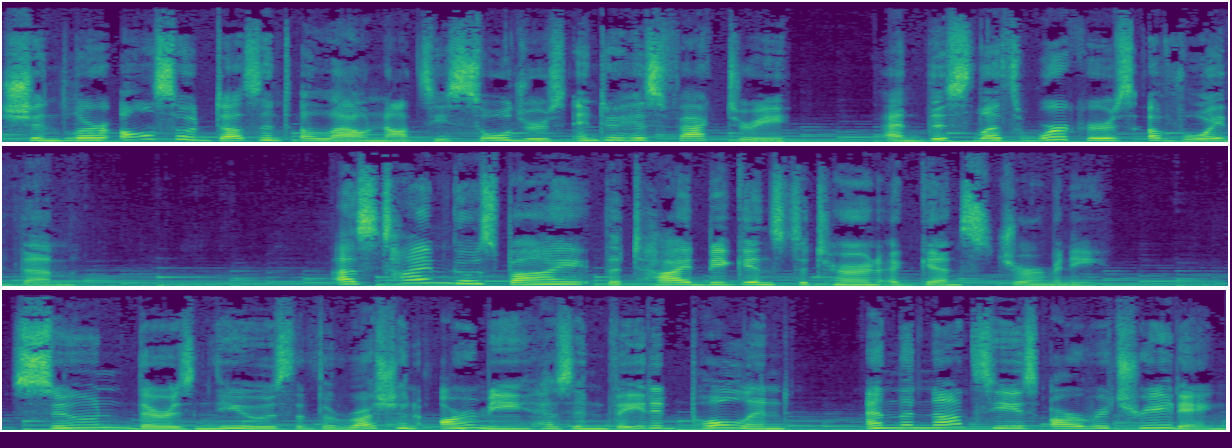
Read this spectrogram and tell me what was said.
Schindler also doesn't allow Nazi soldiers into his factory, and this lets workers avoid them. As time goes by, the tide begins to turn against Germany. Soon there is news that the Russian army has invaded Poland and the Nazis are retreating.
